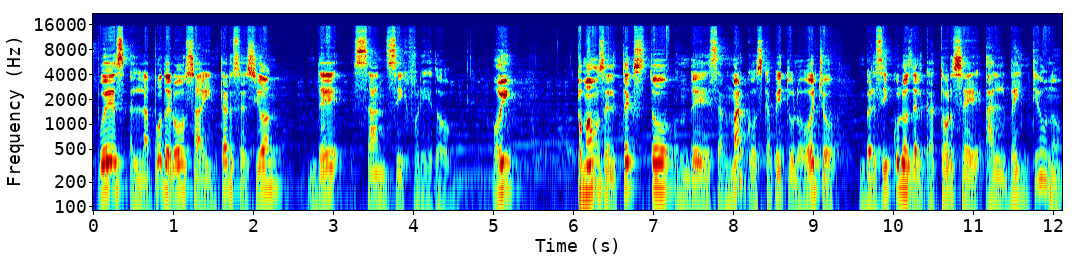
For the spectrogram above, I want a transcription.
pues la poderosa intercesión de San Sigfrido. Hoy tomamos el texto de San Marcos capítulo 8, versículos del 14 al 21.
